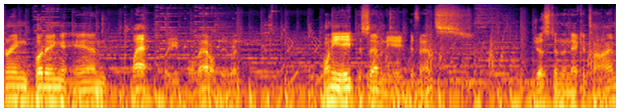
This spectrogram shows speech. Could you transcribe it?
Ring, pudding, and plat plate. Well, that'll do it. 28 to 78 defense. Just in the nick of time.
